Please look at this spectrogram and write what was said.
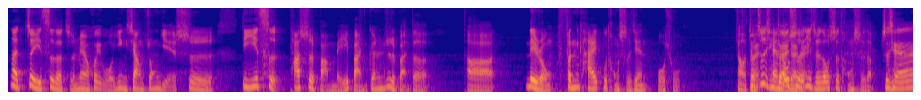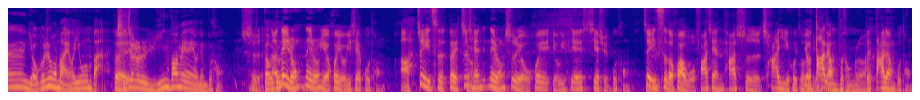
那这一次的直面会，我印象中也是第一次，它是把美版跟日版的啊、内容分开不同时间播出，哦，就对，之前都是一直都是同时的。之前有个日文版，有个英文版，对。其实就是语音方面有点不同是，呃内容内容也会有一些不同。啊。这一次对之前内容是有会有一些些许不同，这一次的话，我发现它是差异会做的有大量不同是吧？对大量不同，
